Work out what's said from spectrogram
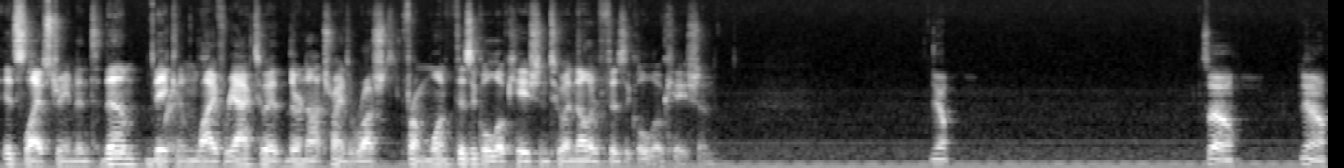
it's live streamed into them. They Right. can live react to it. They're not trying to rush from one physical location to another physical location. Yep. So, you know,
